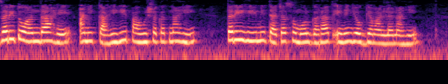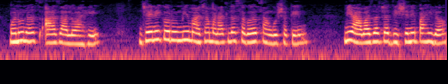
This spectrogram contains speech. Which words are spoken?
जरी तो अंध आहे आणि काहीही पाहू शकत नाही तरीही मी त्याच्यासमोर घरात येणे योग्य मानलं नाही. म्हणूनच आज आलो आहे. जेणेकरून मी माझ्या मनातलं सगळं सांगू शकेन. मी आवाजाच्या दिशेने पाहिलं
